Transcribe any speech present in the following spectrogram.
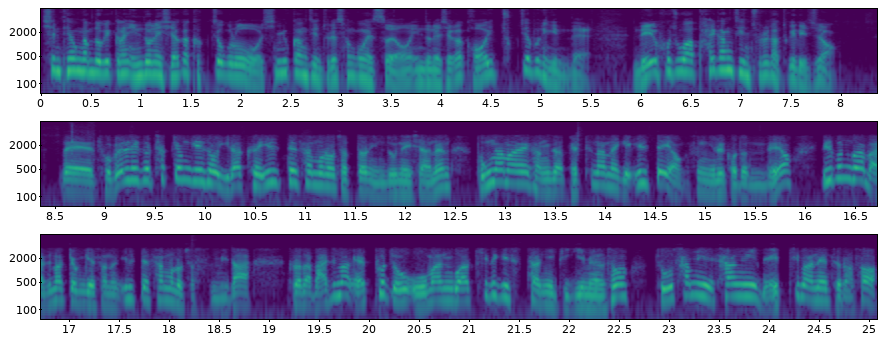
신태용 감독이 이끄는 인도네시아가 극적으로 16강 진출에 성공했어요. 인도네시아가 거의 축제 분위기인데 내일 호주와 8강 진출을 다투게 되죠. 네, 조별리그 첫 경기에서 이라크에 1대 3으로 졌던 인도네시아는 동남아의 강자 베트남에게 1대 0 승리를 거뒀는데요. 1분과 마지막 경기에서는 1대 3으로 졌습니다. 그러다 마지막 F조 오만과 키르기스탄이 비기면서 조 3위 상위 4팀 안에 들어서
